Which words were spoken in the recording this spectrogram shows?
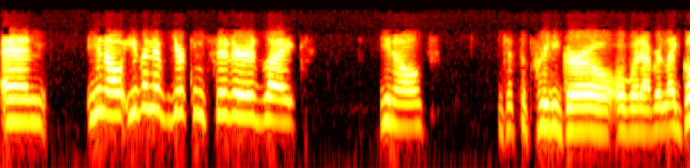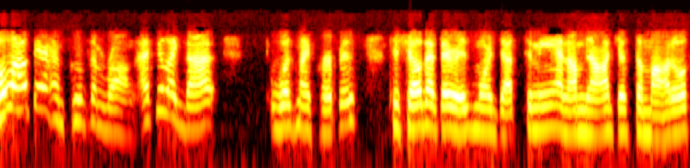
And you know, even if you're considered like, you know, just a pretty girl or whatever, like go out there and prove them wrong. I feel like that was my purpose to show that there is more depth to me and I'm not just a model.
